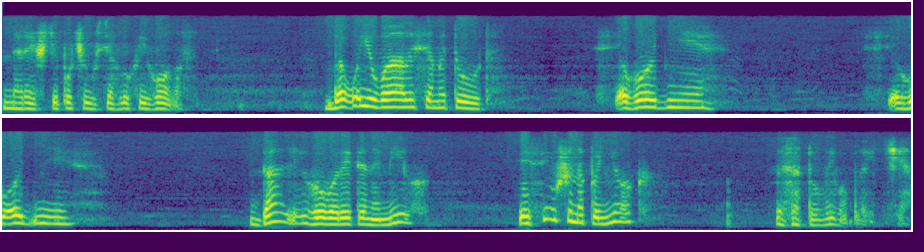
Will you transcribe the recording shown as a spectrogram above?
нарешті почувся глухий голос. Довоювалися ми тут. Сьогодні, сьогодні далі говорити не міг і, сівши на пеньок, затулив обличчя.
